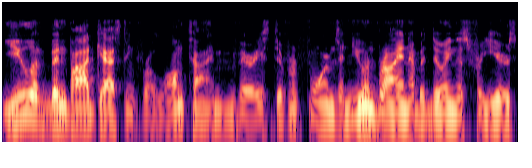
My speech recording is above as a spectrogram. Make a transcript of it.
you have been podcasting for a long time in various different forms, and you and Brian have been doing this for years.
